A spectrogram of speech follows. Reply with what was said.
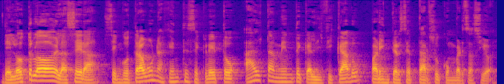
del otro lado de la acera se encontraba un agente secreto altamente calificado para interceptar su conversación.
